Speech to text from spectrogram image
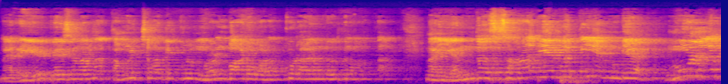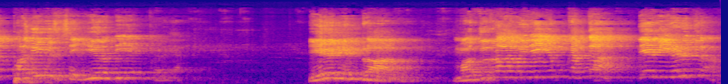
நிறைய பேர் தமிழ் சாதிக்குள் முரண்பாடு வரக்கூடாதுன்றதுனால தான் நான் எந்த சாதியை பத்தி என்னுடைய நூலில் பதிவு செய்யறதே கிடையாது. ஏன் என்றால் மதுரா விஜயம் கங்கா தேவி எழுதுறான்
